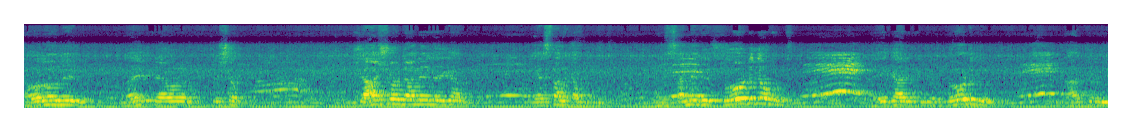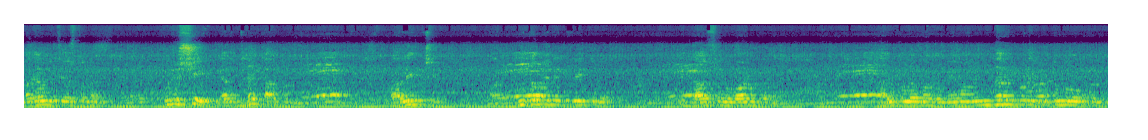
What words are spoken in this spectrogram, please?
గౌరవనీయులు రైట్ రెవరెండ్ బిషప్ జాషో డానియల్ గారు మీ కాబట్టి సన్నిధి తోడుగా ఉంటుంది అయ్యగారికి మీరు తోడుగు రాత్రి మగలు చేస్తున్నారు కృషి వ్యర్థం కాకుండా. ఫలించి అద్భుతమైన రీతిలో దాసులు వాడుకున్నాం అల్పులో మాకు మేమందరం కూడా కుటుంబంలో ఉంటుంది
